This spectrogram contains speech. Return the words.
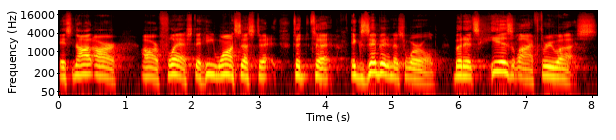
It's not our, our flesh that He wants us to, to, to exhibit in this world, but it's His life through us.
